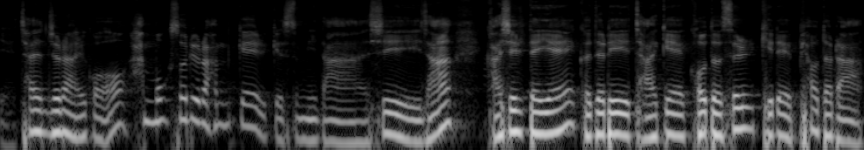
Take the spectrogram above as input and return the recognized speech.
예, 차인 줄 알고 한 목소리로 함께 읽겠습니다. 시작. 가실 때에 그들이 자기의 겉옷을 길에 펴더라.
